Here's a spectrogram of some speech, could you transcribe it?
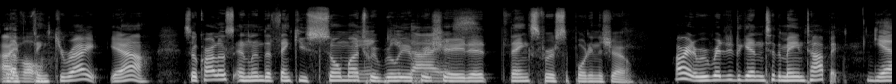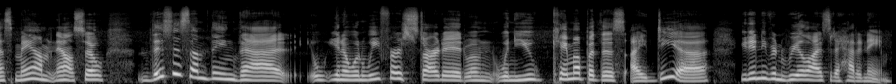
level. I think you're right. Yeah. So Carlos and Linda, thank you so much. we really appreciate it. Thanks for supporting the show. All right, are we ready to get into the main topic? Yes, ma'am. Now, so this is something that you know when we first started, when when you came up with this idea, you didn't even realize that it had a name,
